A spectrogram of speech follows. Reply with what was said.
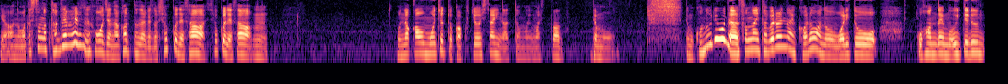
いやあの私そんな食べられる方じゃなかったんだけどショックでさショックでさうん。お腹をもうちょっと拡張したいなって思いました。でもでもこの量ではそんなに食べられないからあの割とご飯代も浮いてる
